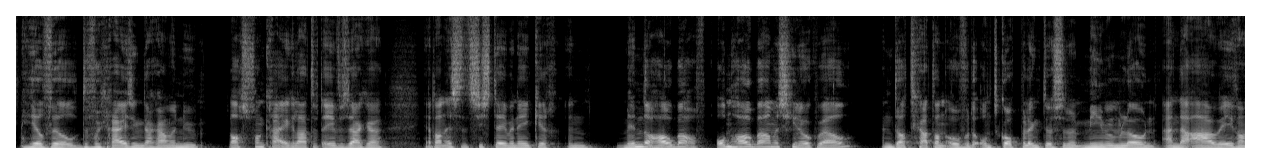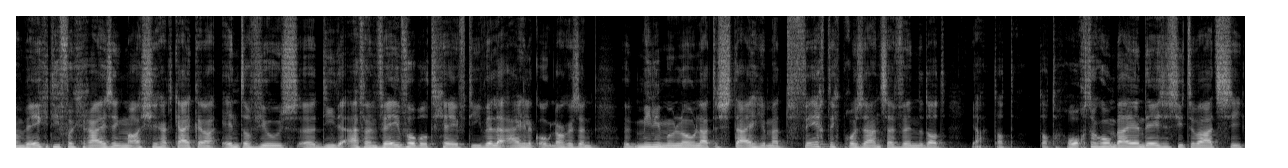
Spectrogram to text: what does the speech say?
heel veel de vergrijzing, daar gaan we nu last van krijgen, laten we het even zeggen. Ja, dan is het systeem in één keer een minder houdbaar of onhoudbaar misschien ook wel. En dat gaat dan over de ontkoppeling tussen het minimumloon en de AOW vanwege die vergrijzing. Maar als je gaat kijken naar interviews uh, die de FNV bijvoorbeeld geeft, die willen eigenlijk ook nog eens een, het minimumloon laten stijgen met 40%. Zij vinden dat, ja, dat, dat hoort er gewoon bij in deze situatie.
